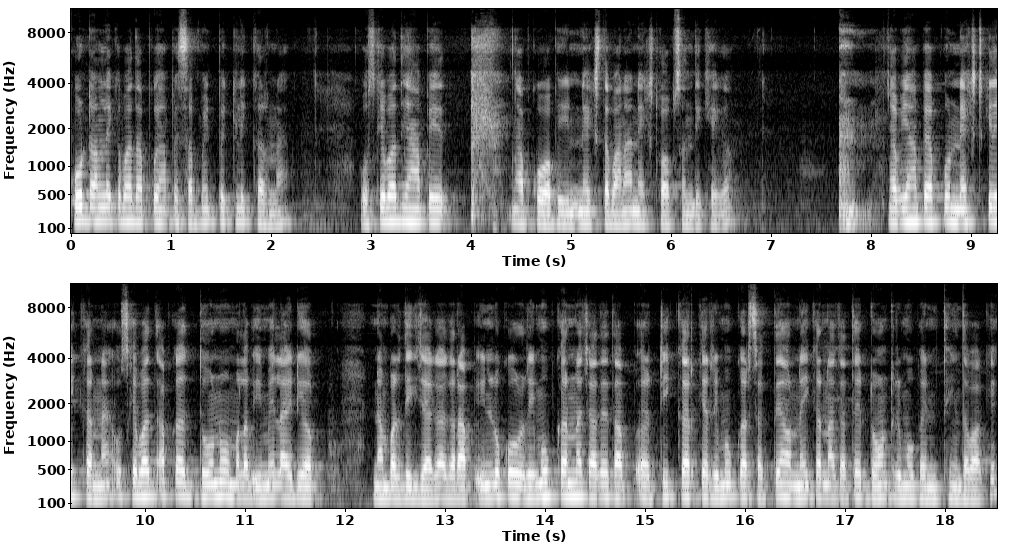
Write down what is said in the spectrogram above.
कोड डालने के बाद आपको यहाँ पे सबमिट पे क्लिक करना है। उसके बाद यहाँ पे आपको अभी नेक्स्ट दबाना है नेक्स्ट का ऑप्शन दिखेगा। अब यहाँ पे आपको नेक्स्ट क्लिक करना है। उसके बाद आपका दोनों मतलब ईमेल आईडी और नंबर दिख जाएगा। अगर आप इन लोग को रिमूव करना चाहते हैं तो आप टिक करके रिमूव कर सकते हैं और नहीं करना चाहते डोंट रिमूव एनीथिंग दबा के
